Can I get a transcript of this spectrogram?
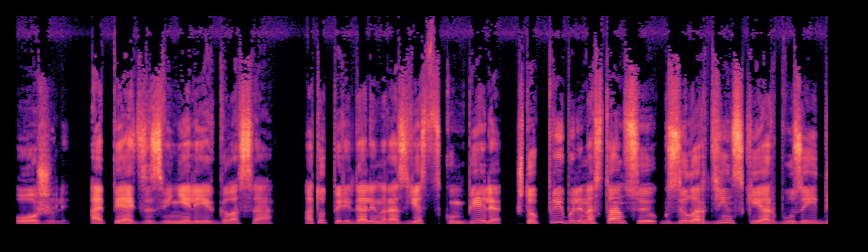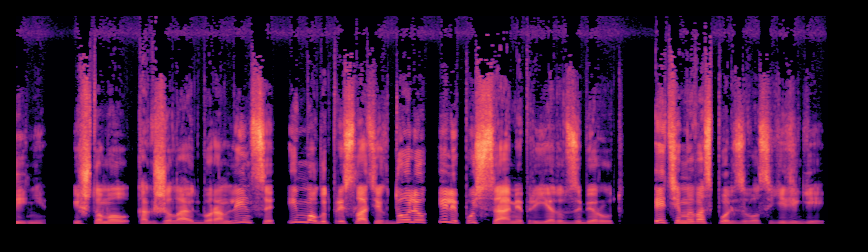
Ожили. Опять зазвенели их голоса. А тут передали на разъезд с Кумбеля, что прибыли на станцию гзылардинские арбузы и дыни, и что, мол, как желают буранлинцы, им могут прислать их долю или пусть сами приедут заберут. Этим и воспользовался Едигей.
